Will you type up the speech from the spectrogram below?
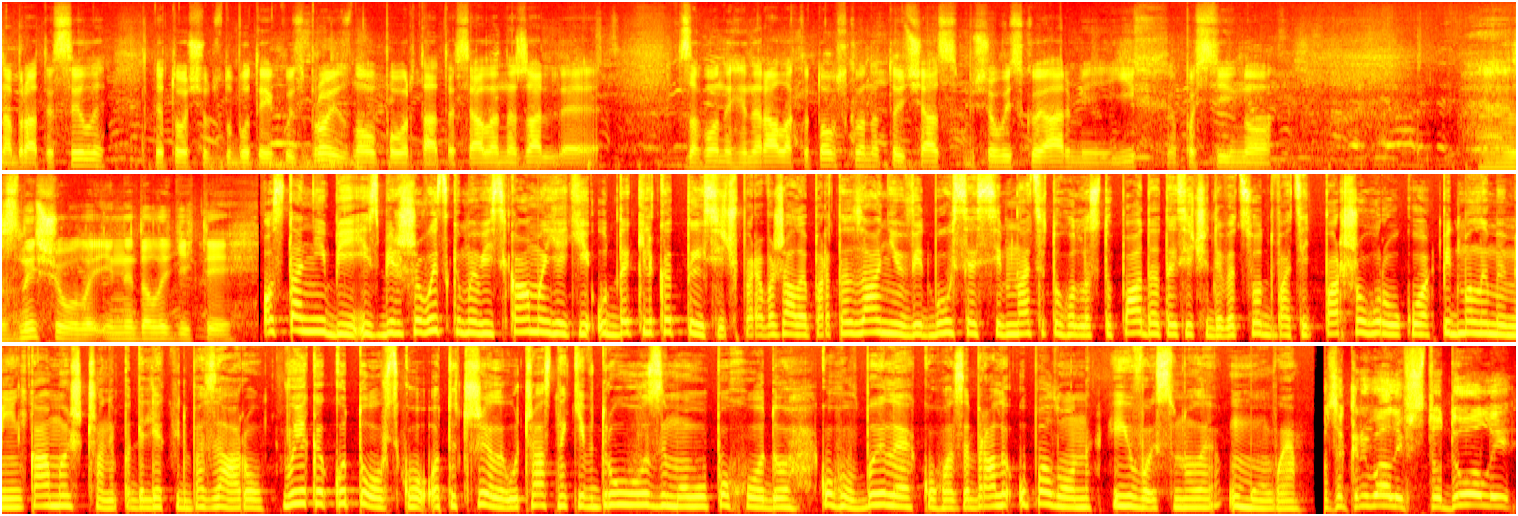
набрати сили, для того, щоб здобути якусь зброю, знову повертатися. Але, на жаль, е, загони генерала Котовського на той час більшовицької армії їх постійно знищували і не дали дійти. Останній бій із більшовицькими військами, які у декілька тисяч переважали партизанів, відбувся 17 листопада 1921 року під малими міньками, що неподалік від базару. Вояки Котовського оточили учасників другого зимового походу, кого вбили, кого забрали у полон і висунули умови. Закривали в стодоли,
